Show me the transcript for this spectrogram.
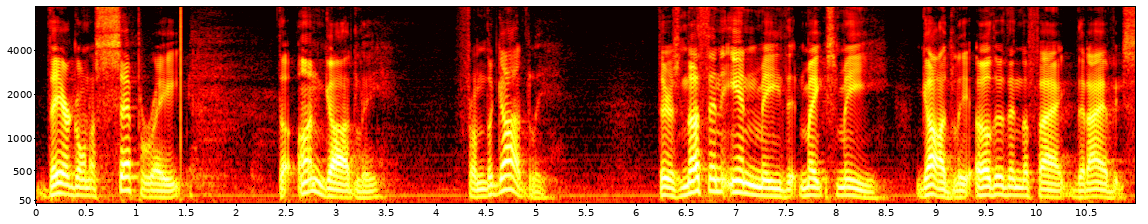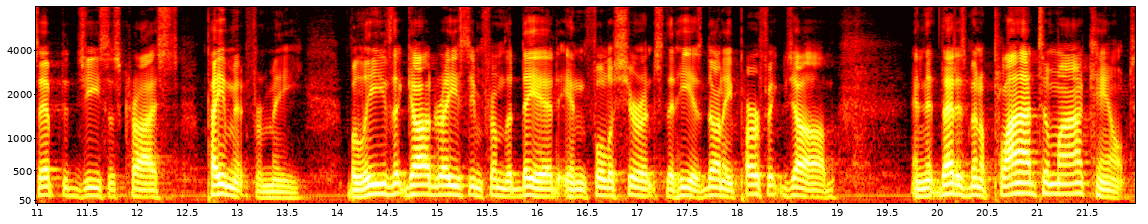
They are going to separate the ungodly from the godly. There's nothing in me that makes me godly other than the fact that I have accepted Jesus Christ's payment for me Believe that God raised him from the dead in full assurance that he has done a perfect job and that that has been applied to my account.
